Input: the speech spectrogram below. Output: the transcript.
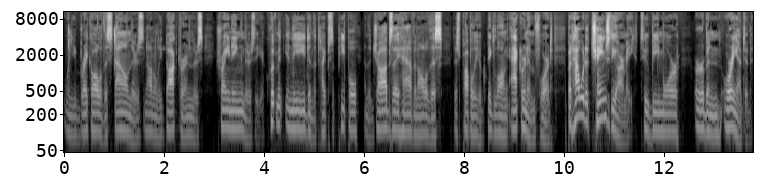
When you break all of this down, there's not only doctrine, there's training, there's the equipment you need, and the types of people and the jobs they have, and all of this. There's probably a big long acronym for it. But how would it change the Army to be more urban oriented?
